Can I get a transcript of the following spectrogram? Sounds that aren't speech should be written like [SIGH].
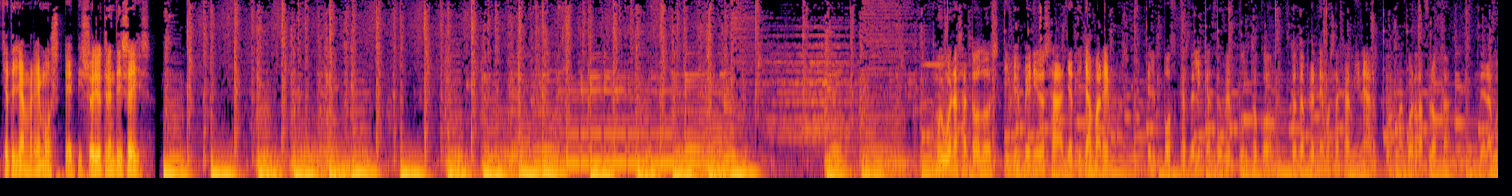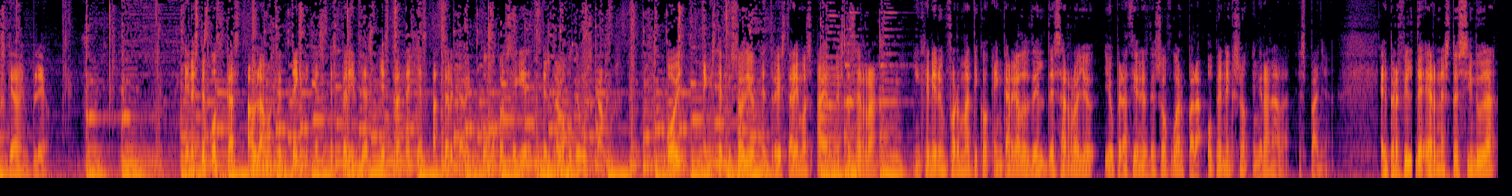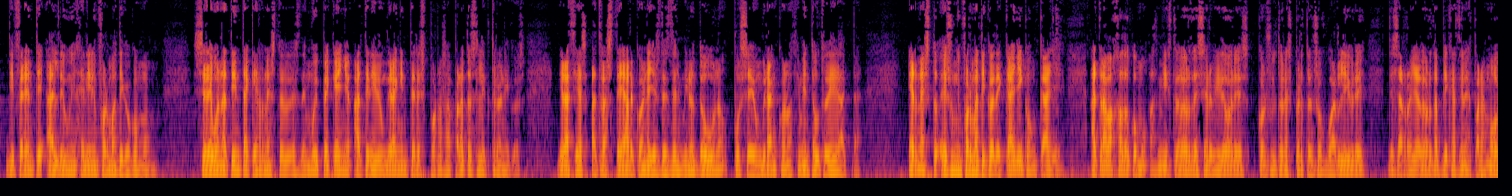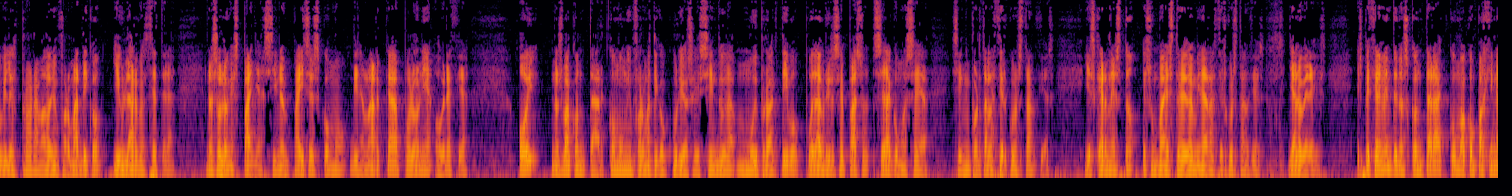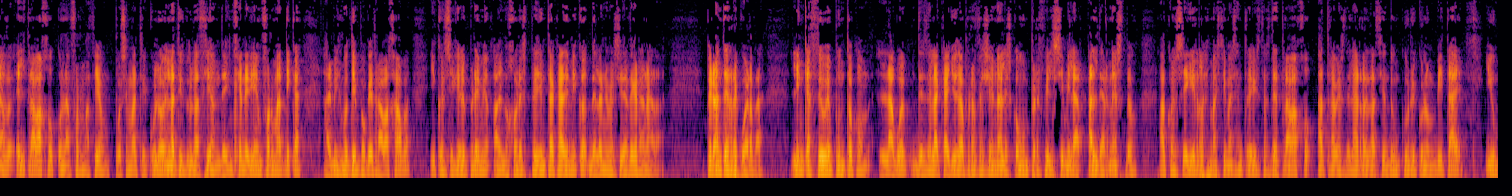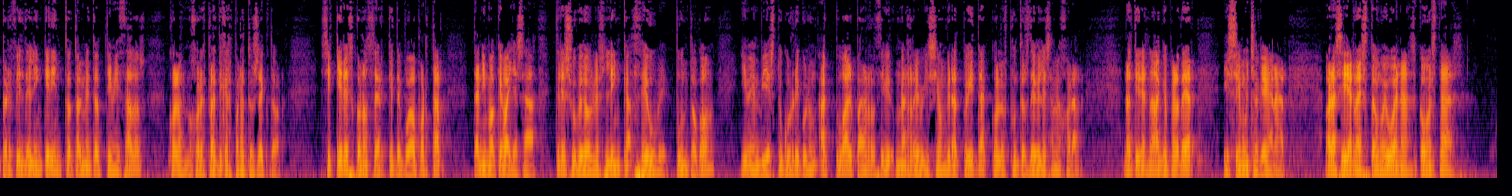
Ya te llamaremos episodio 36. Muy buenas a todos y bienvenidos a Ya te llamaremos, el podcast de linkacv.com donde aprendemos a caminar por la cuerda floja de la búsqueda de empleo. En este podcast hablamos de técnicas, experiencias y estrategias acerca de cómo conseguir el trabajo que buscamos. Hoy, en este episodio, entrevistaremos a Ernesto Serrano, ingeniero informático encargado del desarrollo y operaciones de software para OpenExo en Granada, España. El perfil de Ernesto es sin duda diferente al de un ingeniero informático común. Sé de buena tinta que Ernesto desde muy pequeño ha tenido un gran interés por los aparatos electrónicos. Gracias a trastear con ellos desde el minuto uno, posee un gran conocimiento autodidacta. Ernesto es un informático de calle y con calle. Ha trabajado como administrador de servidores, consultor experto en software libre, desarrollador de aplicaciones para móviles, programador informático y un largo etcétera. No solo en España, sino en países como Dinamarca, Polonia o Grecia. Hoy nos va a contar cómo un informático curioso y sin duda muy proactivo puede abrirse paso sea como sea, sin importar las circunstancias. Y es que Ernesto es un maestro de dominar las circunstancias. Ya lo veréis. Especialmente nos contará cómo ha compaginado el trabajo con la formación, pues se matriculó en la titulación de Ingeniería Informática al mismo tiempo que trabajaba y consiguió el premio al mejor expediente académico de la Universidad de Granada. Pero antes recuerda, linkacv.com, la web desde la que ayuda a profesionales con un perfil similar al de Ernesto a conseguir las máximas entrevistas de trabajo a través de la redacción de un currículum vitae y un perfil de LinkedIn totalmente optimizados con las mejores prácticas para tu sector. Si quieres conocer qué te puedo aportar, te animo a que vayas a www.linkacv.com y me envíes tu currículum actual para recibir una revisión gratuita con los puntos débiles a mejorar. No tienes nada que perder y sí mucho que ganar. Ahora sí, Ernesto, muy buenas, ¿cómo estás?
